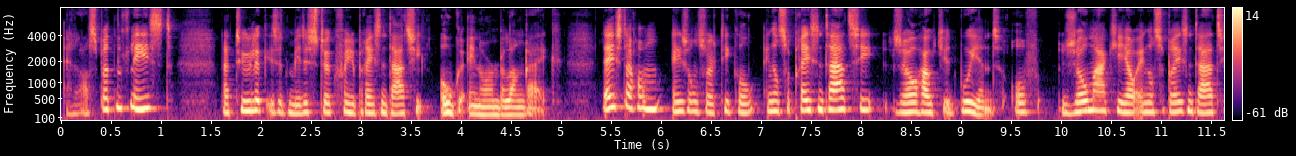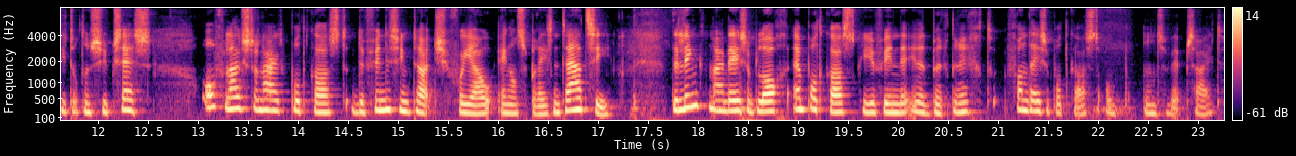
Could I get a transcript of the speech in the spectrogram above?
En last but not least, natuurlijk is het middenstuk van je presentatie ook enorm belangrijk. Lees daarom eens ons artikel Engelse presentatie, zo houd je het boeiend. Of zo maak je jouw Engelse presentatie tot een succes. Of luister naar de podcast The Finishing Touch voor jouw Engelse presentatie. De link naar deze blog en podcast kun je vinden in het bericht van deze podcast op onze website.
